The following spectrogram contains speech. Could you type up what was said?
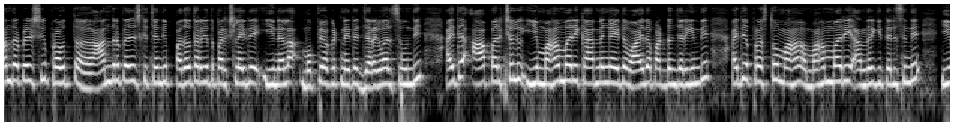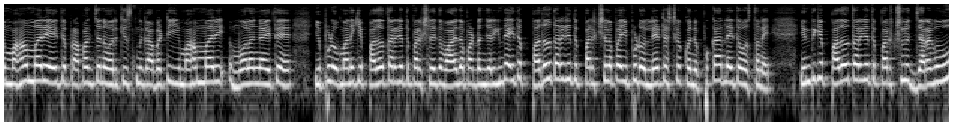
ఆంధ్రప్రదేశ్కి ప్రభుత్వ ఆంధ్రప్రదేశ్కి చెంది పదవ తరగతి పరీక్షలు అయితే ఈ నెల ముప్పై ఒకటిన అయితే జరగవలసి ఉంది. అయితే ఆ పరీక్షలు ఈ మహమ్మారి కారణంగా అయితే వాయిదా పడడం జరిగింది. అయితే ప్రస్తుతం మహా మహమ్మారి అందరికీ తెలిసిందే ఈ మహమ్మారి అయితే ప్రపంచాన్ని వరికిస్తుంది కాబట్టి ఈ మహమ్మారి మూలంగా అయితే ఇప్పుడు మనకి పదో తరగతి తరగతి పరీక్షలు అయితే వాయిదా పడడం జరిగింది. అయితే పదో తరగతి పరీక్షలపై ఇప్పుడు లేటెస్ట్గా కొన్ని పుకార్లు అయితే వస్తున్నాయి. ఇందుకే పదో తరగతి పరీక్షలు జరగవు.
